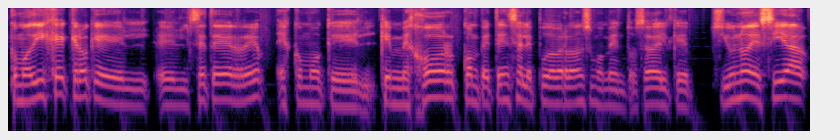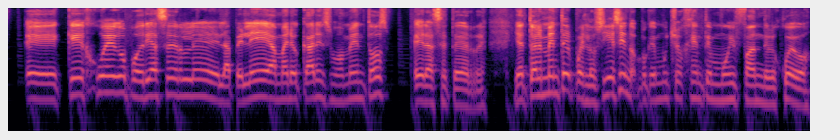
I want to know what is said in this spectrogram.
Como dije, creo que el, el CTR es como que el que mejor competencia le pudo haber dado en su momento. O sea, el que si uno decía eh, qué juego podría hacerle la pelea a Mario Kart en sus momentos, era CTR. Y actualmente pues lo sigue siendo porque hay mucha gente muy fan del juego.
